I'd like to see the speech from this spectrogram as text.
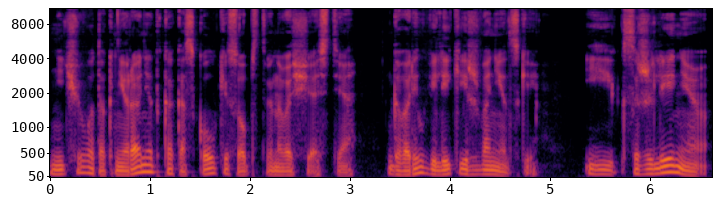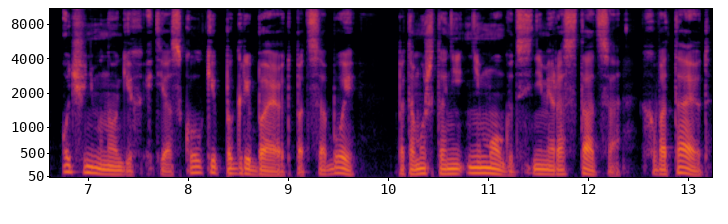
Ничего так не ранит, как осколки собственного счастья говорил великий Жванецкий. И, к сожалению, очень многих эти осколки погребают под собой, потому что они не могут с ними расстаться, хватают,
